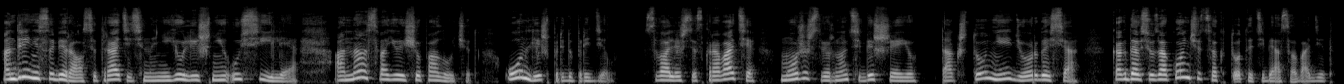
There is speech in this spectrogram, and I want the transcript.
Андрей не собирался тратить на нее лишние усилия. Она свое еще получит. Он лишь предупредил. Свалишься с кровати, можешь свернуть себе шею. Так что не дергайся. Когда все закончится, кто-то тебя освободит.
